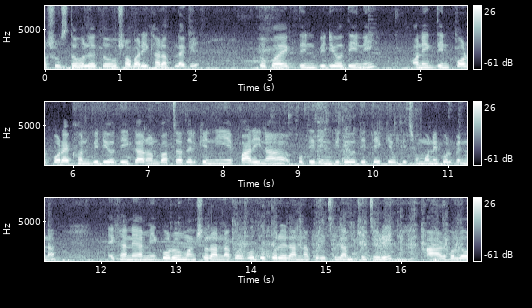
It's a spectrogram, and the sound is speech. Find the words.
অসুস্থ হলে তো সবারই খারাপ লাগে। তো কয়েকদিন ভিডিও দিইনি। অনেক দিন পর পর এখন ভিডিও দিই, কারণ বাচ্চাদেরকে নিয়ে পারি না প্রতিদিন ভিডিও দিতে, কেউ কিছু মনে করবেন না। এখানে আমি গরুর মাংস রান্না করব। দুপুরে রান্না করেছিলাম খিচুড়ি আর হলো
